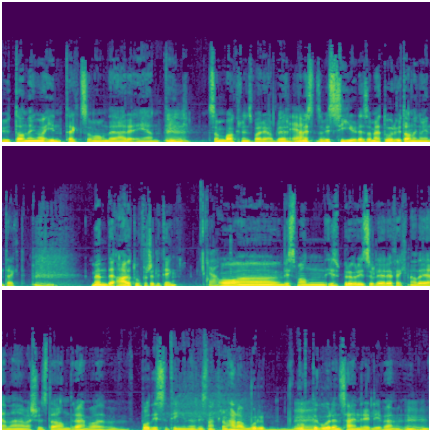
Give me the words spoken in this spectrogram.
utdanning og inntekt som om det er én ting som bakgrunnsvariabler. Det er nesten så vi sier det som ett ord, utdanning og inntekt. Mm. Men det er jo to forskjellige ting. Ja. Og øh, hvis man prøver å isolere effekten av det ene versus det andre, på disse tingene vi snakker om her, da, hvor godt Mm. det går en seinere i livet, Mm.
